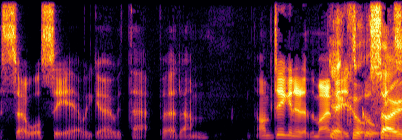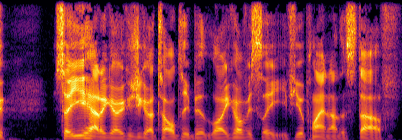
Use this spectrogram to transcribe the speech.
so we'll see how we go with that. But um I'm digging it at the moment. Yeah, It's cool. cool. So, It's- so you had to go because you got told to, but like obviously, if you're playing other stuff,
